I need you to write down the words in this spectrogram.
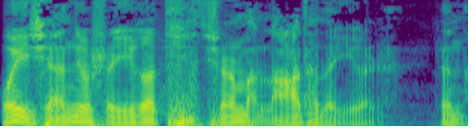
我以前就是一个其实蛮邋遢的一个人，真的。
